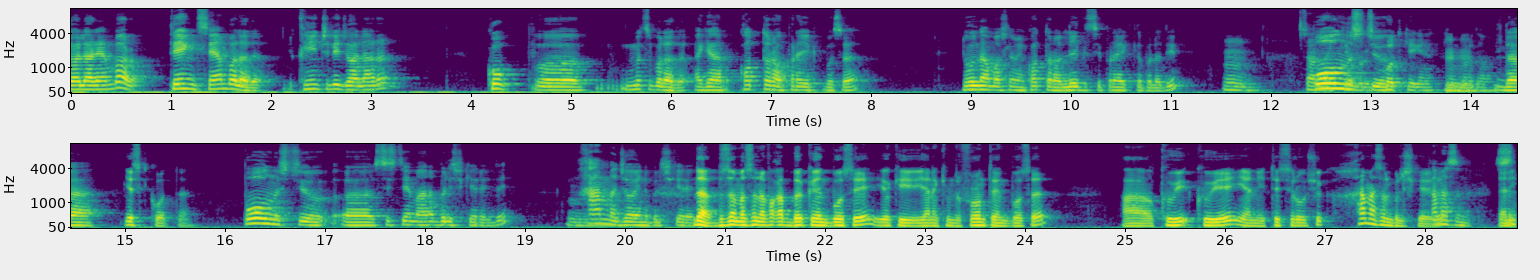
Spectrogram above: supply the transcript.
joylari ham bor. Teng desa ham bo'ladi. Qiyinchilik joylari ko'p nima desa bo'ladi? Agar kattaroq proyekt bo'lsa noldan boshlagan kattaroq legacy proyektlar bo'ladiyu. Полностью kod kelgan kimdirdan да eski kodda полностью sistemani bilish kerakda. Hamma joyini bilish kerak. Да biza masalan faqat backend bo'lsa yoki yana kimdir frontend bo'lsa qa ya'ni testirovщик hammasini bilish kerak hammasini. Ya'ni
